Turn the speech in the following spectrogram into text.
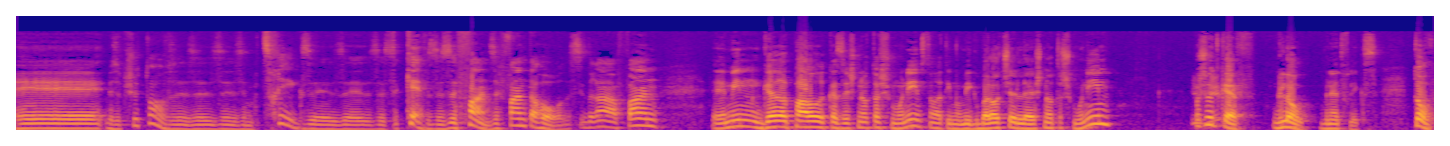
אה, וזה פשוט טוב, זה, זה, זה, זה מצחיק, זה, זה, זה, זה כיף, זה, זה fun, זה fun טהור. זו סדרה fun, אה, מין גרל פאוור כזה שנות ה-80, זאת אומרת עם המגבלות של שנות ה-80. פשוט כיף. גלו, בנטפליקס. טוב,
